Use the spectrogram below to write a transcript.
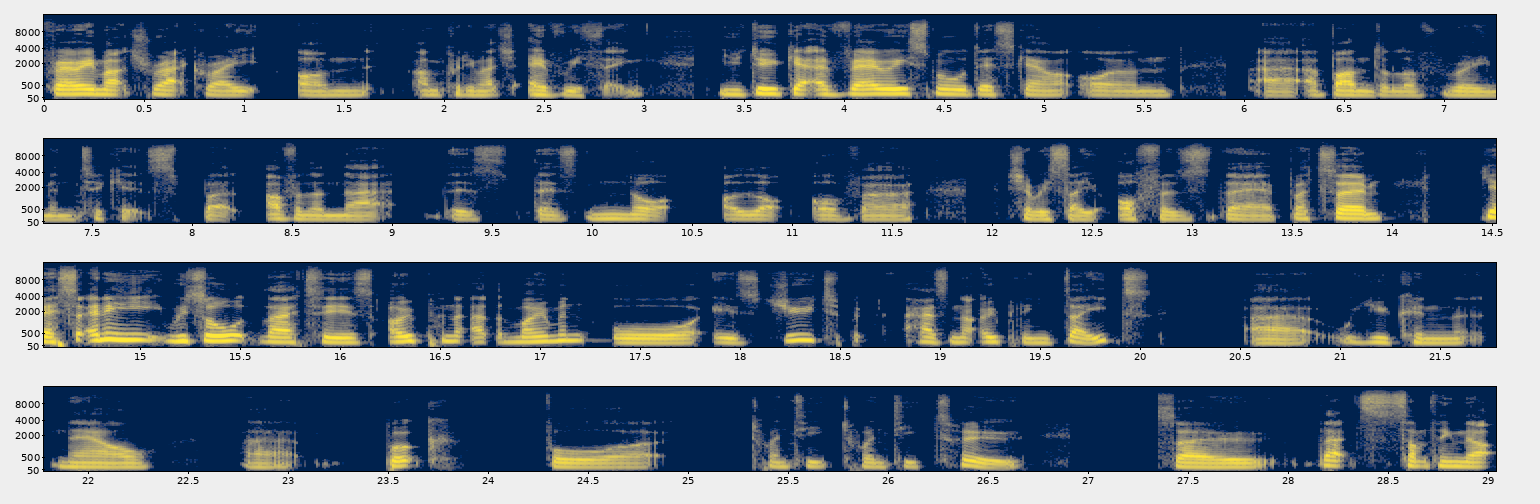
very much rack rate on on pretty much everything. You do get a very small discount on a bundle of room and tickets, but other than that, there's there's not a lot of uh, shall we say offers there. But um, yes, any resort that is open at the moment or is due to has an opening date, uh, you can now uh, book for 2022. So that's something that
